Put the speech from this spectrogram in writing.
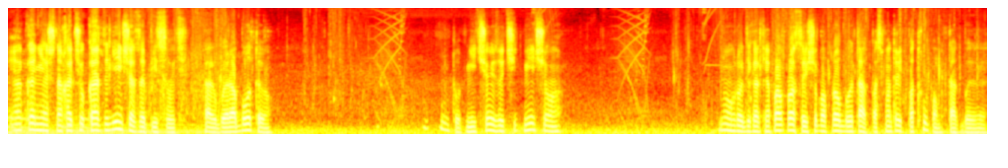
Я, конечно, хочу каждый день сейчас записывать. Как бы работаю. Ну, Тут ничего изучить нечего. Ну, вроде как я просто еще попробую так, посмотреть по трупам, так бы...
